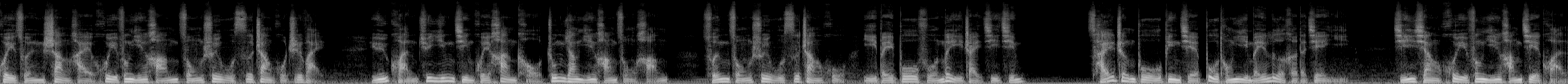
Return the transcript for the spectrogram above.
汇存上海汇丰银行总税务司账户之外，余款均应进汇汉口中央银行总行。存总税务司账户已被拨付内债基金，财政部并且不同意梅乐和的建议，即向汇丰银行借款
